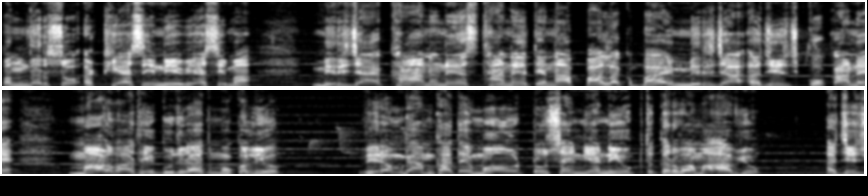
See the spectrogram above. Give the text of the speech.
પંદરસો અઠ્યાસી નેવ્યાસીમાં મિર્ઝા ખાનને સ્થાને તેના પાલક ભાઈ મિર્ઝા અજીઝ કોકાને માળવાથી ગુજરાત મોકલ્યો. વિરમગામ ખાતે મોટું સૈન્ય નિયુક્ત કરવામાં આવ્યું. અજીજ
